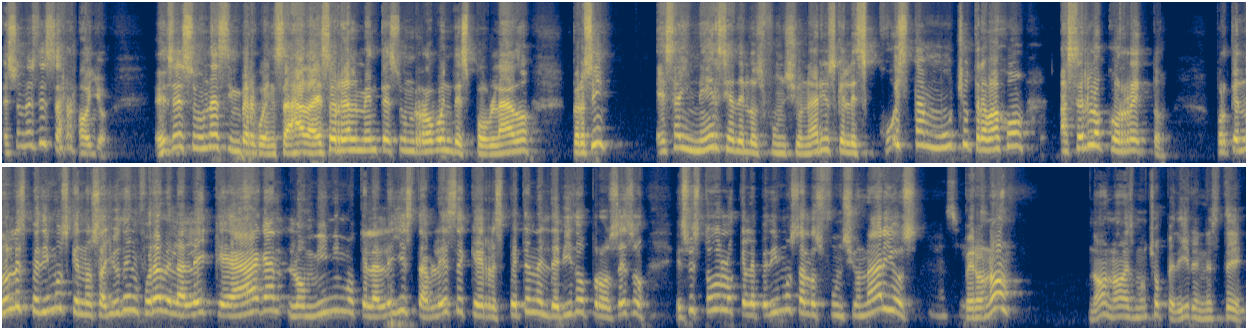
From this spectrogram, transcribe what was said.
Eso no es desarrollo. Eso es una sinvergüenzada, eso realmente es un robo en despoblado, pero sí, esa inercia de los funcionarios que les cuesta mucho trabajo hacer lo correcto, porque no les pedimos que nos ayuden fuera de la ley, que hagan lo mínimo que la ley establece, que respeten el debido proceso. Eso es todo lo que le pedimos a los funcionarios, pero no, no, no, es mucho pedir en este,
